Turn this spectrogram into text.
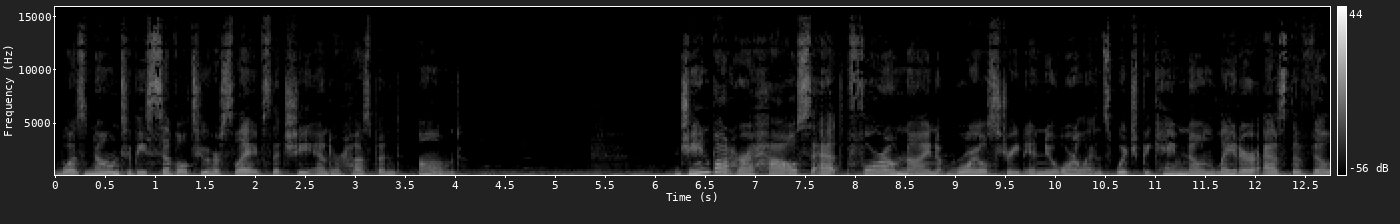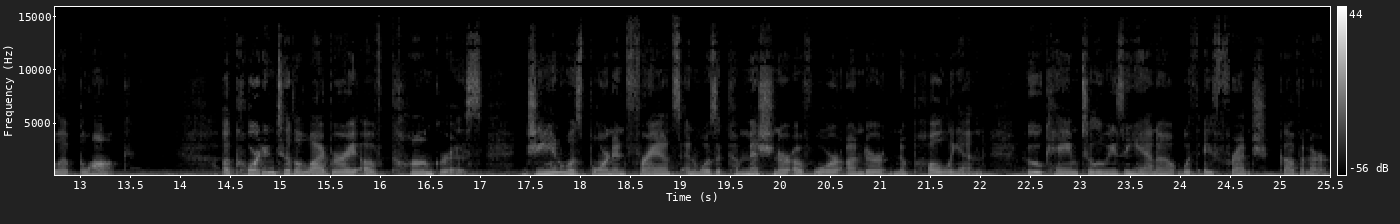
was known to be civil to her slaves that she and her husband owned. Jean bought her a house at 409 Royal Street in New Orleans, which became known later as the Villa Blanc. According to the Library of Congress, Jean was born in France and was a commissioner of war under Napoleon, who came to Louisiana with a French governor.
